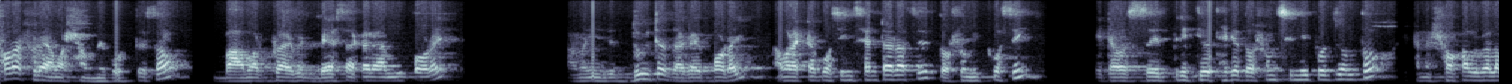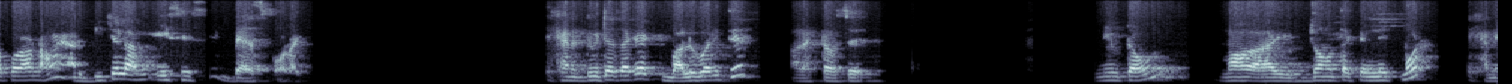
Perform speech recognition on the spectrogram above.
সরাসরি আমার সামনে পড়তে চাও বা আমার প্রাইভেট ব্যাচ আকারে আমি পড়াই, আমি দুইটা জায়গায় পড়াই, আমার একটা কোচিং সেন্টার আছে, দশমিক কোচিং এটা হচ্ছে তৃতীয় থেকে দশম শ্রেণি পর্যন্ত, এখানে সকালবেলা পড়ানো হয় আর বিকেলে আমি এইচএসসি ব্যাচ পড়াই। এখানে দুইটা জায়গায় বালুবাড়িতে আর একটা হচ্ছে নিউ টাউন জনতা ক্লিনিক মোড় এখানে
